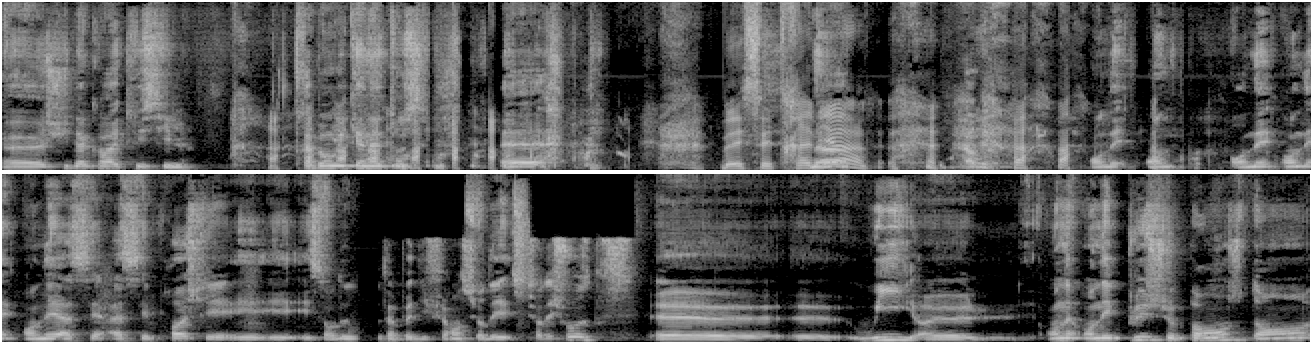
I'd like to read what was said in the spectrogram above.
Je suis d'accord avec Lucille. Très bon week-end à tous. Euh, mais c'est très bien. on est, on, est, on est, on est assez, assez proche et, sans doute un peu différent sur des, sur des choses. Euh, euh, oui, on, on, est plus, je pense, dans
